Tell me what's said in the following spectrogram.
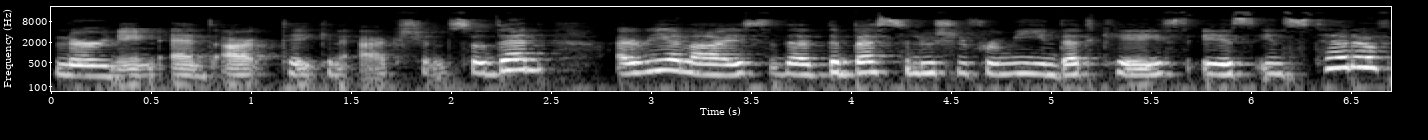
learning and are taking action. So then I realized that the best solution for me in that case is instead of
